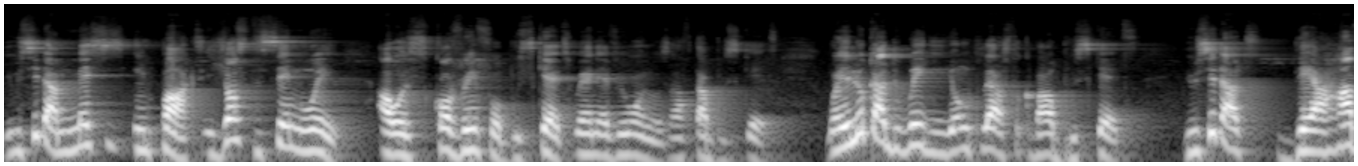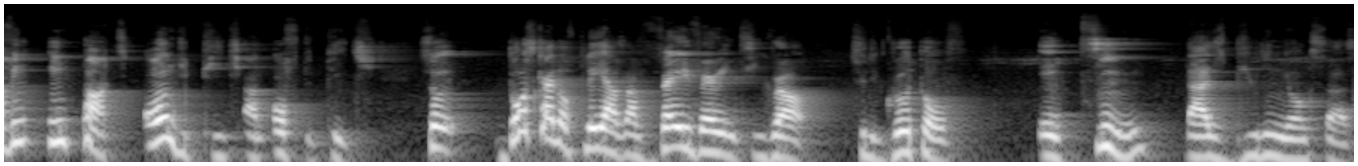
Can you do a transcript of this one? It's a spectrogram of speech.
You see that Messi's impact is just the same way I was covering for Busquets when everyone was after Busquets. When you look at the way the young players talk about Busquets, you see that they are having impact on the pitch and off the pitch. So those kind of players are very, very integral to the growth of a team that is building youngsters.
